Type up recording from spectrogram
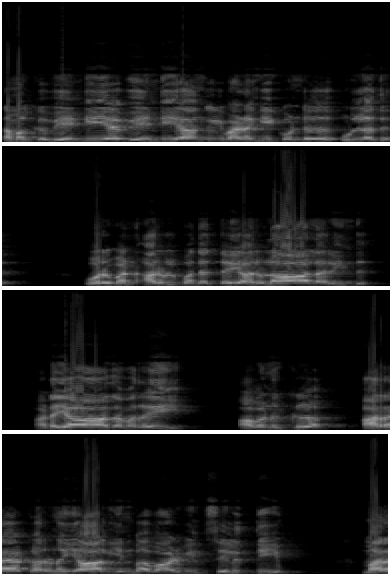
நமக்கு வேண்டிய வேண்டியாங்கி வழங்கி கொண்டு உள்ளது. ஒருவன் அருள் பதத்தை அருளால் அறிந்து அடையாதவரை அவனுக்கு அற கருணையால் இன்ப வாழ்வில் செலுத்தியும் மர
